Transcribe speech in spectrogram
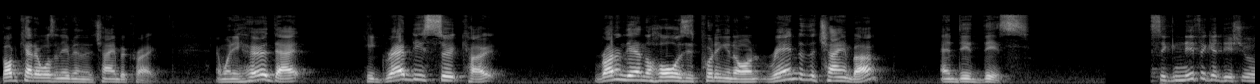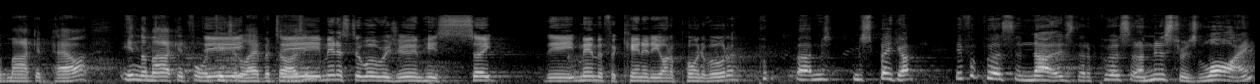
Bob Katter wasn't even in the chamber, Craig. And when he heard that, he grabbed his suit coat, running down the hall as he's putting it on, ran to the chamber and did this. Significant issue of market power in the market for the, digital advertising. The Minister will resume his seat. The member for Kennedy on a point of order. Uh, Mr Speaker, if a person knows that a person, a minister, is lying,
